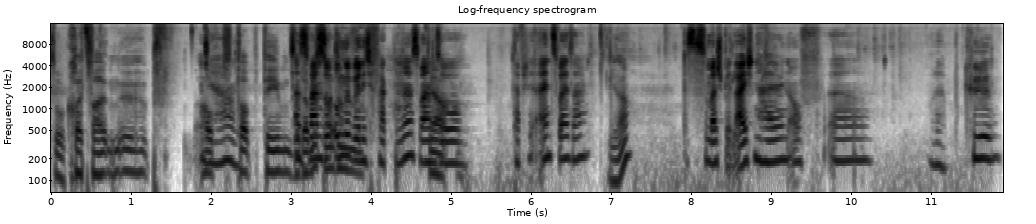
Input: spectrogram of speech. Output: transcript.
So, Kreuzfahrten, äh, pff, Ja. Haupt-Top-Themen. also es waren so ungewöhnliche Fakten, ne? Es waren Ja. so, darf ich ein, zwei sagen? Ja? Das ist zum Beispiel Leichenhallen auf äh, oder Kühlhäuser,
